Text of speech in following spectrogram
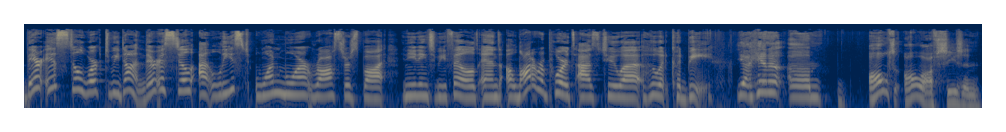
there is still work to be done. There is still at least one more roster spot needing to be filled, and a lot of reports as to uh, who it could be. Yeah, Hannah. Um, all all off season,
